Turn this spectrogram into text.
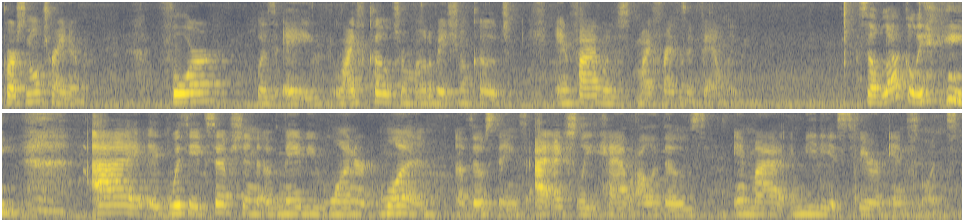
personal trainer. Four was a life coach or motivational coach, and five was my friends and family. So luckily, I, with the exception of maybe one or one of those things, I actually have all of those in my immediate sphere of influence.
